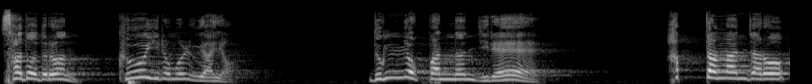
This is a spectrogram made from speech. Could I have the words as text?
사도들은 그 이름을 위하여 능력받는 일에 합당한 자로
